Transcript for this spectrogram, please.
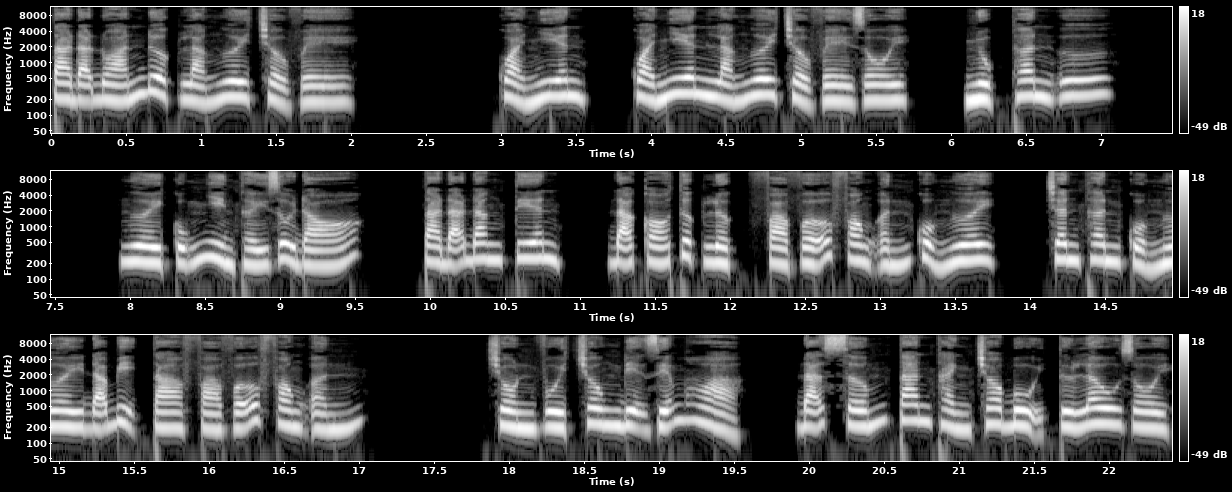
ta đã đoán được là ngươi trở về. Quả nhiên, quả nhiên là ngươi trở về rồi, nhục thân ư. Ngươi cũng nhìn thấy rồi đó, ta đã đăng tiên, đã có thực lực phá vỡ phong ấn của ngươi, chân thân của ngươi đã bị ta phá vỡ phong ấn trồn vùi trông địa diễm hỏa, đã sớm tan thành cho bụi từ lâu rồi,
